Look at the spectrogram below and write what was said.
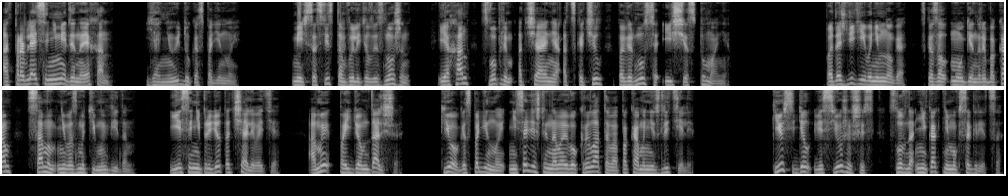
«Отправляйся немедленно, Яхан!» «Я не уйду, господин мой». Меч со свистом вылетел из ножен, и Яхан с воплем отчаяния отскочил, повернулся и исчез в тумане. «Подождите его немного», — сказал Моген рыбакам самым невозмутимым видом. «Если не придет, отчаливайте, а мы пойдем дальше. «Кьо, господин мой, не сядешь ли на моего крылатого, пока мы не взлетели?» Кьо сидел весь съежившись, словно никак не мог согреться.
